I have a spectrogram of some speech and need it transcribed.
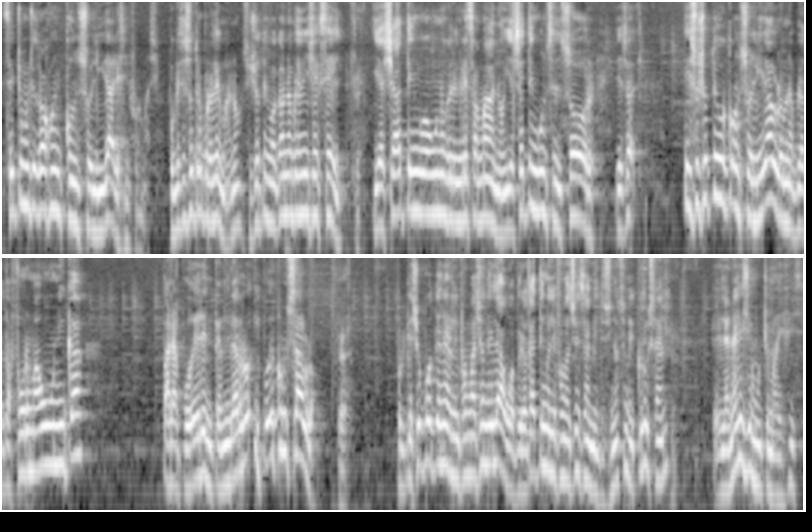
se ha hecho mucho trabajo en consolidar esa información. Porque ese es otro problema, ¿no? Si yo tengo acá una planilla Excel y allá tengo uno que lo ingresa a mano y allá tengo un sensor, y allá, eso yo tengo que consolidarlo en una plataforma única para poder entenderlo y poder cruzarlo. Porque yo puedo tener la información del agua, pero acá tengo la información de saneamiento. Si no se me cruzan, el análisis es mucho más difícil.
